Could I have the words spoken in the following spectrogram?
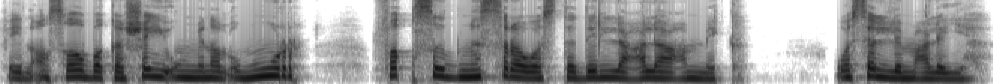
فإن أصابك شيء من الأمور فاقصد مصر واستدل على عمك وسلم عليه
